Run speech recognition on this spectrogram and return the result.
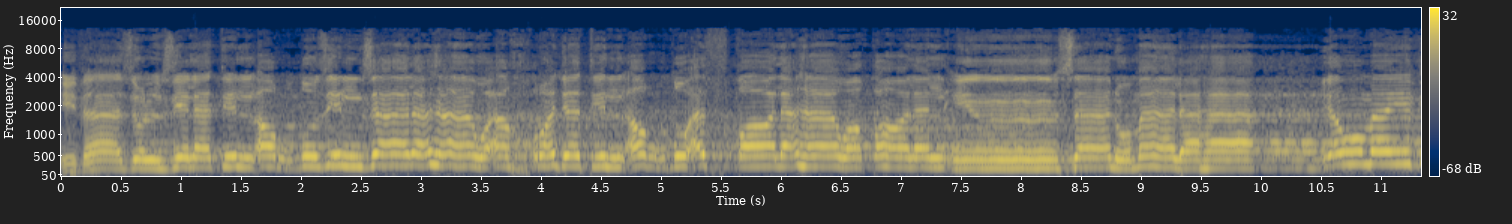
إذا زلزلت الأرض زلزالها وأخرجت الأرض أثقالها وقال الإنسان ما لها يومئذ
